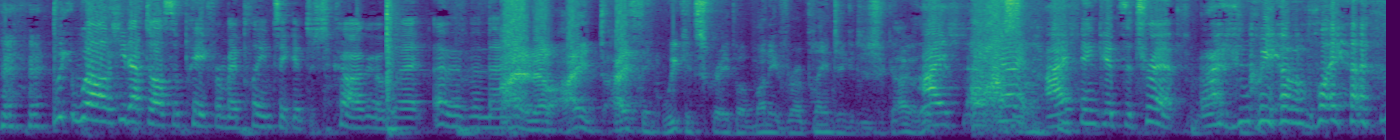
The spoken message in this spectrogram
But- well, he'd have to also pay for my plane ticket to Chicago, but other than that. I don't know. I I think we could scrape up money for a plane ticket to Chicago. I, That's okay. I think it's a trip. I think we have a plan.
